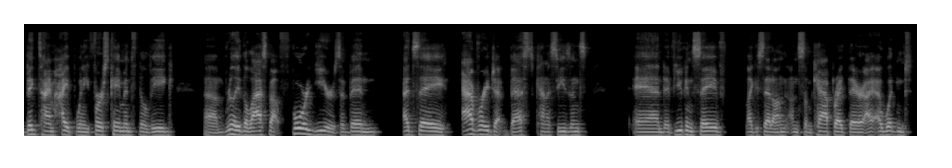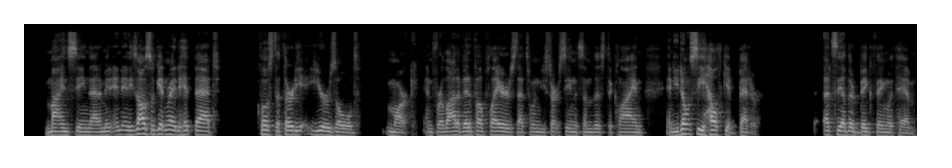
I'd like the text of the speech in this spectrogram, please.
big time hype when he first came into the league. Um, really, the last about four years have been, I'd say, average at best kind of seasons. And if you can save, like I said, on on some cap right there, I, I wouldn't mind seeing that. I mean, and, and he's also getting ready to hit that close to 30 years old mark. And for a lot of NFL players, that's when you start seeing some of this decline and you don't see health get better. That's the other big thing with him.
